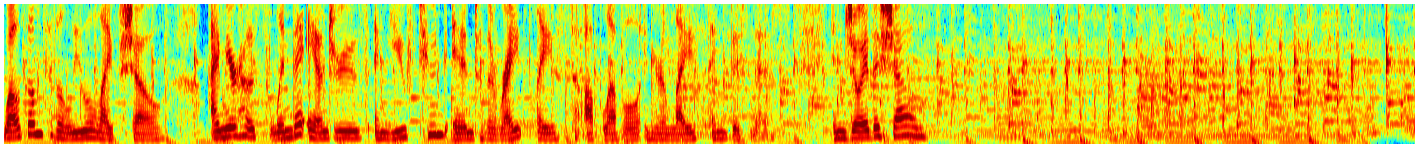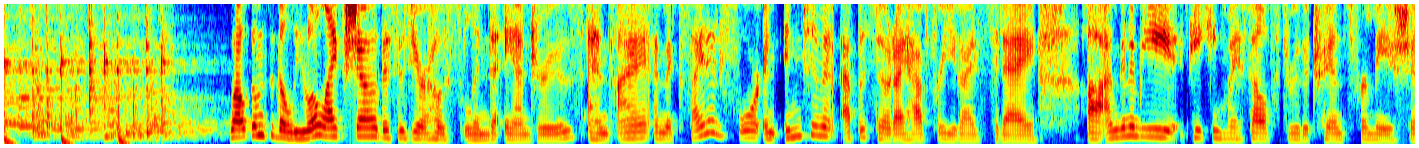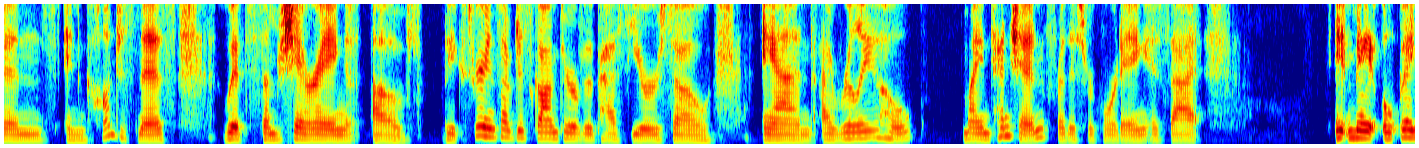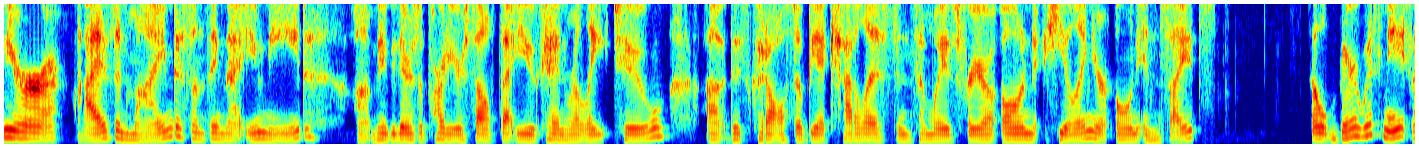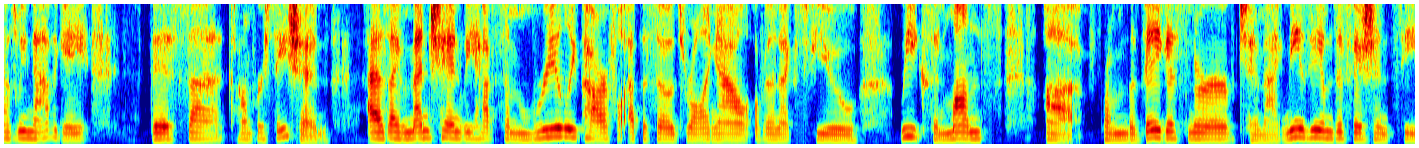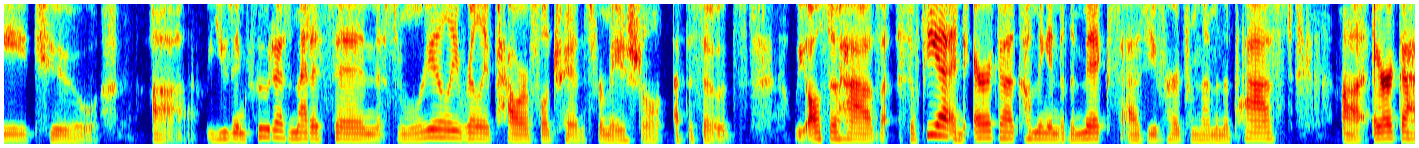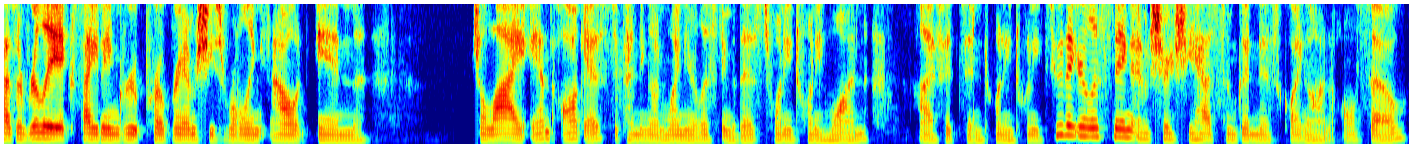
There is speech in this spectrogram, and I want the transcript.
Welcome to the Lila Life Show. I'm your host, Linda Andrews, and you've tuned in to the right place to uplevel in your life and business. Enjoy the show. Welcome to the Lila Life Show. This is your host, Linda Andrews, and I am excited for an intimate episode I have for you guys today. Uh, I'm going to be taking myself through the transformations in consciousness with some sharing of the experience I've just gone through over the past year or so. And I really hope my intention for this recording is that it may open your eyes and mind to something that you need uh, maybe there's a part of yourself that you can relate to. Uh, this could also be a catalyst in some ways for your own healing, your own insights. So bear with me as we navigate this uh, conversation. As I've mentioned, we have some really powerful episodes rolling out over the next few weeks and months, uh, from the vagus nerve to magnesium deficiency to uh, using food as medicine, some really, really powerful transformational episodes. We also have Sophia and Erica coming into the mix, as you've heard from them in the past. Uh, Erica has a really exciting group program she's rolling out in July and August, depending on when you're listening to this, 2021. Uh, if it's in 2022 that you're listening, I'm sure she has some goodness going on also.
